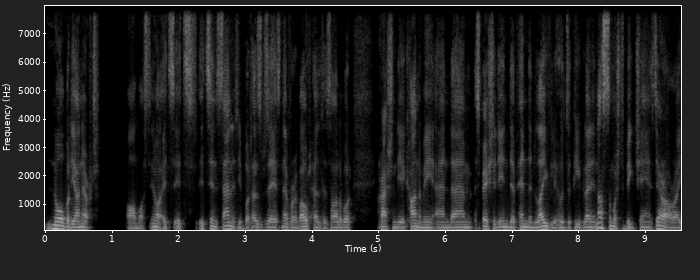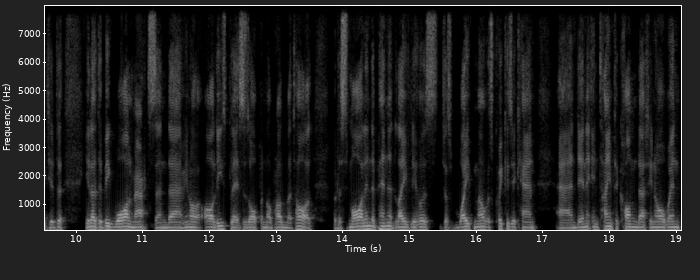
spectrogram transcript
nobody on earth? Almost you know it's it's it's insanity but as I say it's never about health it's all about crashing the economy and um, especially the independent livelihoods of people. And not so much the big chains they're all right. You have the, the big walmarts and um, you know all these places open no problem at all. But the small independent livelihoods just wipe them out as quick as you can. And then in time to come that you know when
